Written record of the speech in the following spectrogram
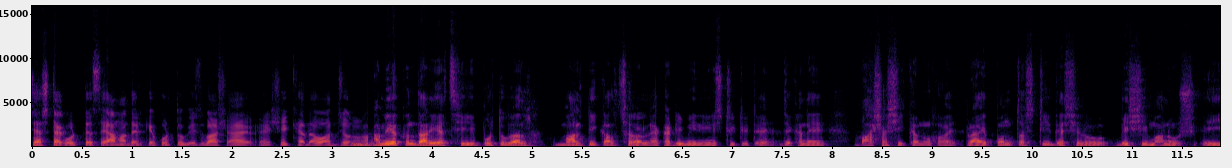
চেষ্টা করতেছে আমাদেরকে পর্তুগিজ ভাষায় শিক্ষা দেওয়ার জন্য। আমি এখন দাঁড়িয়ে আছি পর্তুগাল মাল্টিকালচারাল একাডেমির ইনস্টিটিউটে যেখানে ভাষা শিখানো হয়। প্রায় পঞ্চাশটি দেশেরও বেশি মানুষ এই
